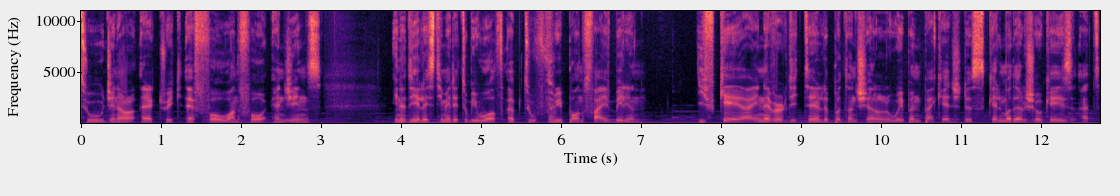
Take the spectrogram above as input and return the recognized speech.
two General Electric F414 engines in a deal estimated to be worth up to 3.5 billion. If KAI never detailed a potential weapon package, the scale model showcased at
